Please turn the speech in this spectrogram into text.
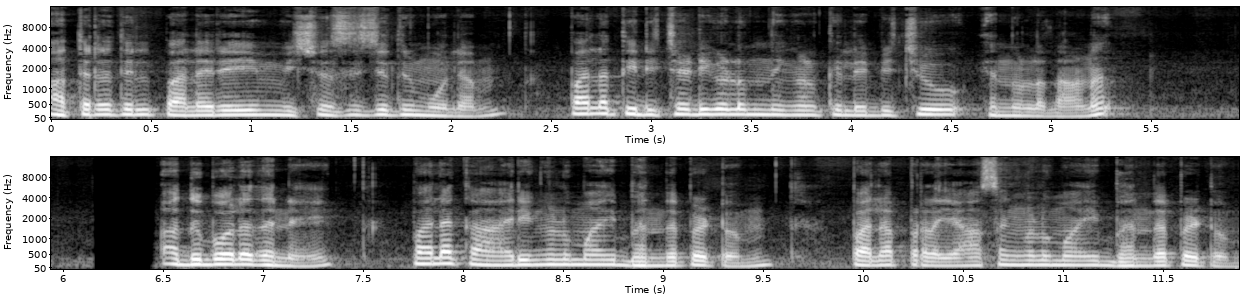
അത്തരത്തിൽ പലരെയും വിശ്വസിച്ചത് മൂലം പല തിരിച്ചടികളും നിങ്ങൾക്ക് ലഭിച്ചു എന്നുള്ളതാണ്. അതുപോലെ തന്നെ പല കാര്യങ്ങളുമായി ബന്ധപ്പെട്ടും പല പ്രയാസങ്ങളുമായി ബന്ധപ്പെട്ടും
